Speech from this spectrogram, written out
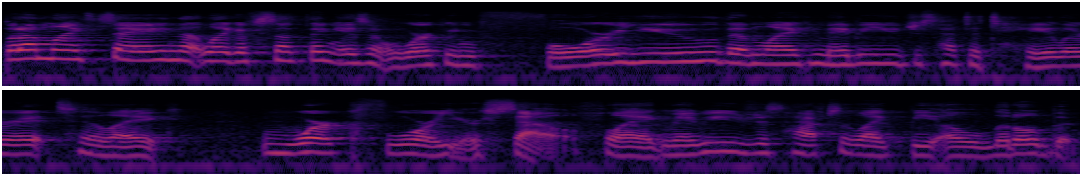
But I'm like saying that like if something isn't working for you, then like maybe you just have to tailor it to like work for yourself. Like maybe you just have to like be a little bit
